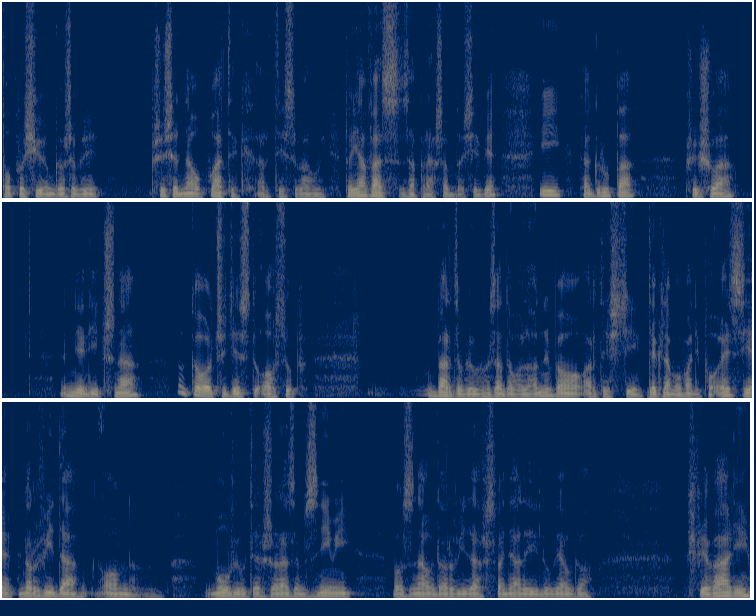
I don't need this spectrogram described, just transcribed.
poprosiłem go, żeby przyszedł na opłatek artystów, a mówi, to ja was zapraszam do siebie. I ta grupa przyszła nieliczna, około 30 osób. Bardzo był zadowolony, bo artyści deklamowali poezję Norwida. On mówił też razem z nimi, bo znał Norwida wspaniale i lubiał go śpiewali,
